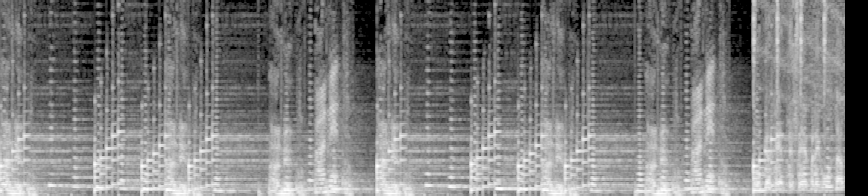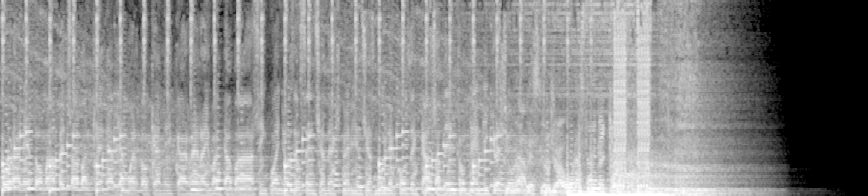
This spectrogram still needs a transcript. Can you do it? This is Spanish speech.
Aneto. Aneto. Aneto. Aneto. Aneto. Aneto. Aneto. Aneto. Poca gente se pregunta por Aneto más Pensaban que me había muerto, que mi carrera iba a acabar Cinco años de ausencia de experiencias muy lejos de casa Dentro de mí creció una vez que ahora estoy de casa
